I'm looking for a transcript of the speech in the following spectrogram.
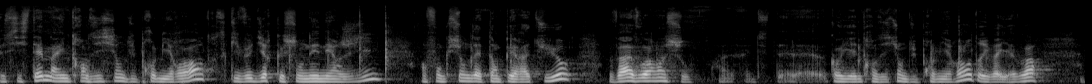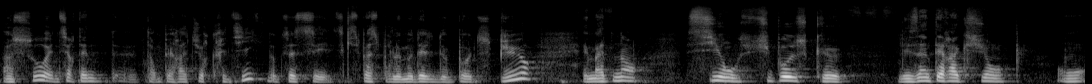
le système a une transition du premier ordre, ce qui veut dire que son énergie, en fonction de la température, va avoir un saut. Quand il y a une transition du premier ordre, il va y avoir un saut à une certaine température critique. Donc ça, c'est ce qui se passe pour le modèle de Potts pur. Et maintenant, si on suppose que les interactions ont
